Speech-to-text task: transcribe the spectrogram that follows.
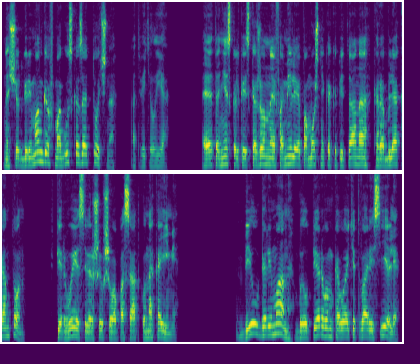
«Насчет горимангов могу сказать точно», – ответил я. «Это несколько искаженная фамилия помощника капитана корабля «Кантон», впервые совершившего посадку на Каиме. Билл Гарриман был первым, кого эти твари съели,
